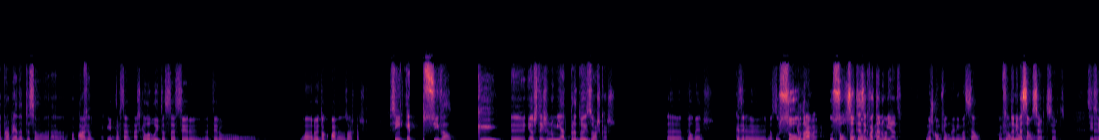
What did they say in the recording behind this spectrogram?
a própria adaptação a, ao olha, filme. Interessante, acho que ele habilita-se a, ser, a ter um, uma noite ocupada nos Oscars. Sim, é possível que uh, ele esteja nomeado para dois Oscars. Uh, pelo menos. Quer dizer, uh, não sei. o Soul. Adorava, o Soul de certeza que vai estar nomeado. Mas como filme de animação. Como filme de animação, como... certo, certo. Sim, sim.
